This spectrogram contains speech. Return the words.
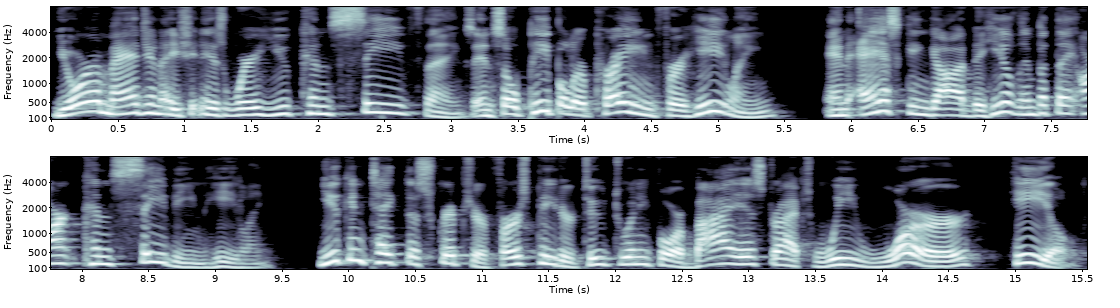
Your imagination is where you conceive things. And so people are praying for healing and asking God to heal them, but they aren't conceiving healing. You can take the scripture, 1 Peter 2:24, by his stripes we were healed.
